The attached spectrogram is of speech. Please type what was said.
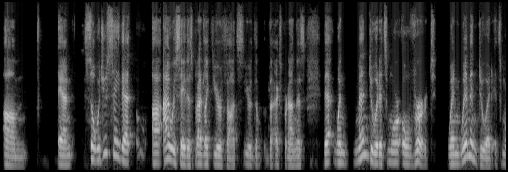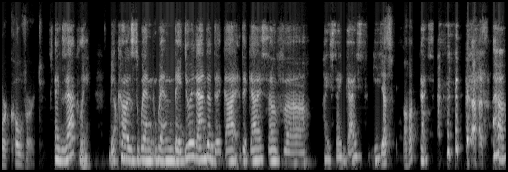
um, and so would you say that? Uh, I always say this, but I'd like your thoughts. You're the, the expert on this. That when men do it, it's more overt. When women do it, it's more covert. Exactly, because yeah. when when they do it under the guy the guise of uh, how you say guys? Yes. Uh-huh. Guys. yes. uh,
